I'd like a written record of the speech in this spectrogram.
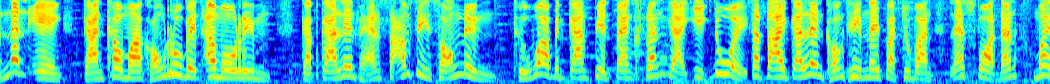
นนั่นเอง การเข้ามาของรูเบนอโมริม กับการเล่นแผน 3-4-2-1 ถือว่าเป็นการเปลี่ยนแปลงครั้งใหญ่อีกด้วย สไตล์การเล่นของทีมในปัจจุบัน และสปอร์ตนั้นไม่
